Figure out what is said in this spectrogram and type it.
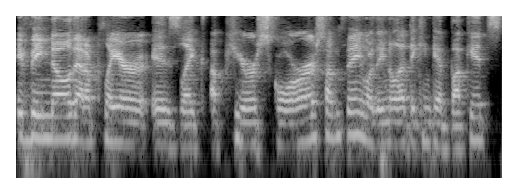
if they know that a player is like a pure scorer or something, or they know that they can get buckets.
